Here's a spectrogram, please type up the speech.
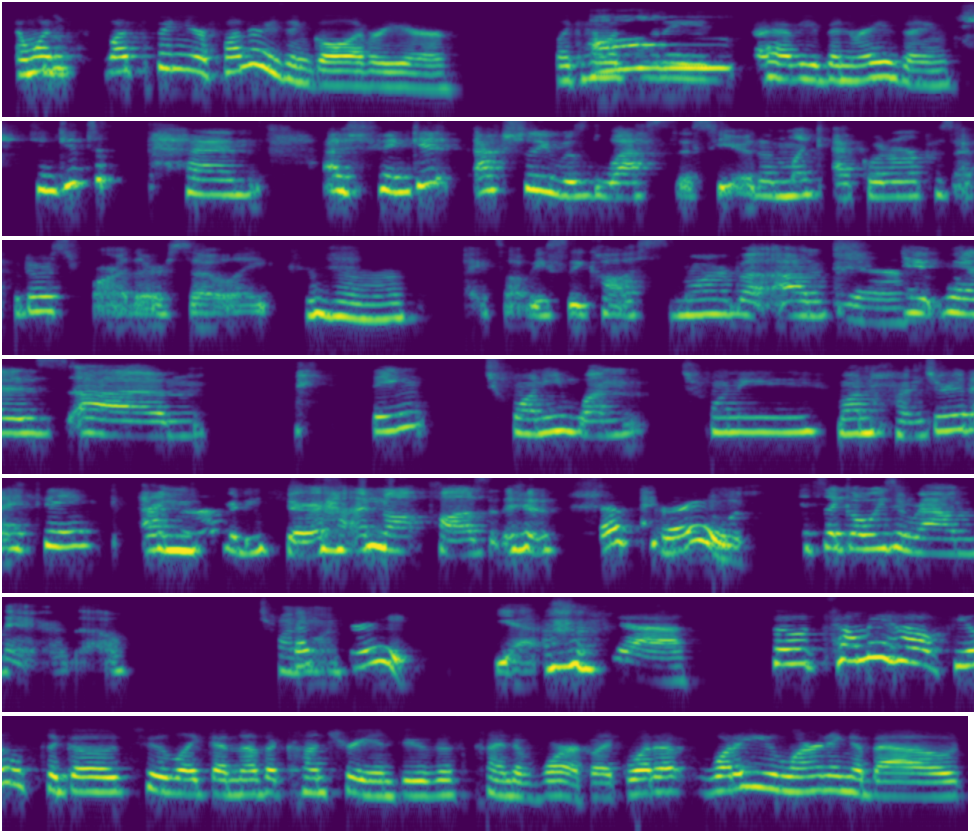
And what's what's been your fundraising goal every year? Like how much money Um, have you been raising? I think it depends. I think it actually was less this year than like Ecuador because Ecuador is farther, so like Mm-hmm. flights obviously costs more. But um, Yeah. it was um, I think 21 2100 I think. I'm Uh-huh. pretty sure. I'm not positive. That's great. It's like always around there though. That's 21. great. Yeah. Yeah. So tell me how it feels to go to like another country and do this kind of work. Like what what are you learning about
